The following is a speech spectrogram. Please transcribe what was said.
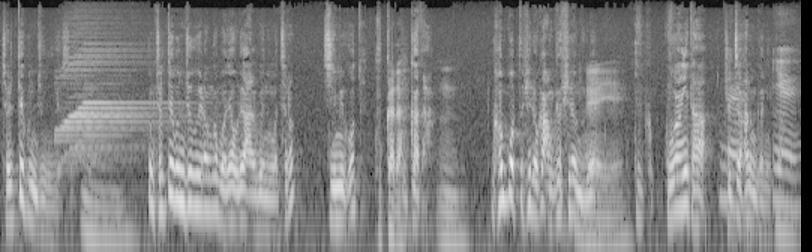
절대 군주국이었어요. 그럼 절대 군주국이란 건 뭐냐? 우리가 알고 있는 것처럼 짐이 곧 국가다. 국가다. 음. 헌법도 필요 없고 아무것도 필요 없는데 네, 예. 국, 국왕이 다 네. 결정하는 거니까. 예.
